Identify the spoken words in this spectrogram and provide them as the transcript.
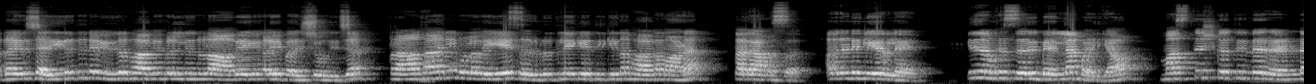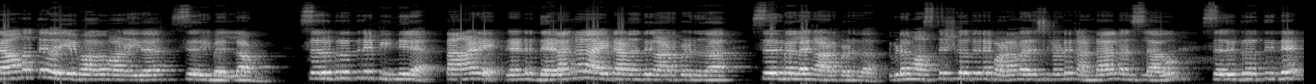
അതായത് ശരീരത്തിന്റെ വിവിധ ഭാഗങ്ങളിൽ നിന്നുള്ള ആവേഗങ്ങളെ പരിശോധിച്ച് പ്രാധാന്യമുള്ളവയെ സെറിബ്രത്തിലേക്ക് എത്തിക്കുന്ന ഭാഗമാണ് തലാമസ്. അത് ക്ലിയർ അല്ലേ? ഇത് നമുക്ക് സെറിബെല്ലാം പഠിക്കാം. മസ്തിഷ്കത്തിന്റെ രണ്ടാമത്തെ വലിയ ഭാഗമാണ് ഇത് സെറിബെല്ലം. സെറിബ്രത്തിന് പിന്നിൽ താഴെ രണ്ട് ദളങ്ങളായിട്ടാണ് എന്ത് കാണപ്പെടുന്നത്. സെറിബെല്ലം കാണപ്പെടുന്നത്. ഇവിടെ മസ്തിഷ്കത്തിന്റെ പടം വരച്ചിട്ടുണ്ട്. കണ്ടാൽ മനസ്സിലാവും സെറിബ്രത്തിന്റെ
